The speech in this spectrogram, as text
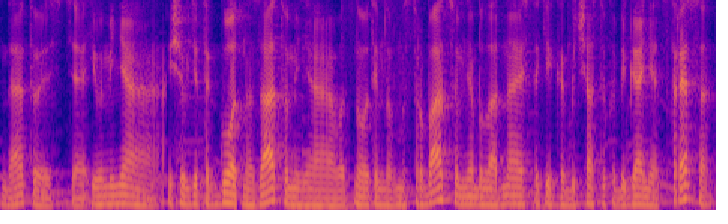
да, то есть э, и у меня еще где-то год назад у меня вот, ну вот именно в мастурбацию у меня была одна из таких как бы частых убеганий от стресса.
